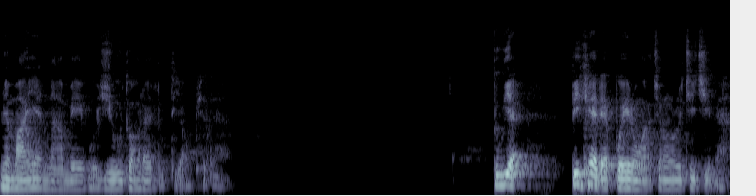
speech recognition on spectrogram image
မြန်မာရဲ့နာမည်ကိုယူသွားတဲ့လူတစ်ယောက်ဖြစ်တယ်သူရဲ့ပြီးခဲ့တဲ့ပွဲတုန်းကကျွန်တော်တို့ကြည့်ကြည့်မယ်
